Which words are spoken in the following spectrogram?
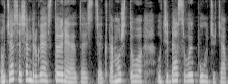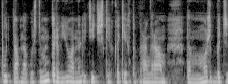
У тебя совсем другая история, то есть к тому, что у тебя свой путь, у тебя путь там, допустим, интервью, аналитических каких-то программ, там, может быть,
